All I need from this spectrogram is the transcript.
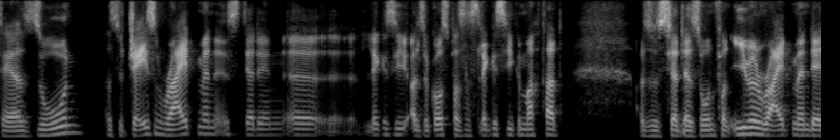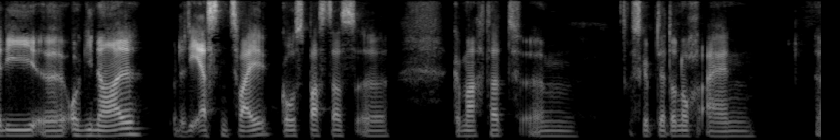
der Sohn, also Jason Reitman ist, der den äh, Legacy, also Ghostbusters Legacy gemacht hat. Also ist ja der Sohn von Evan Reitman, der die äh, Original oder die ersten zwei Ghostbusters äh, gemacht hat. Ähm, es gibt ja dann noch ein, äh,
